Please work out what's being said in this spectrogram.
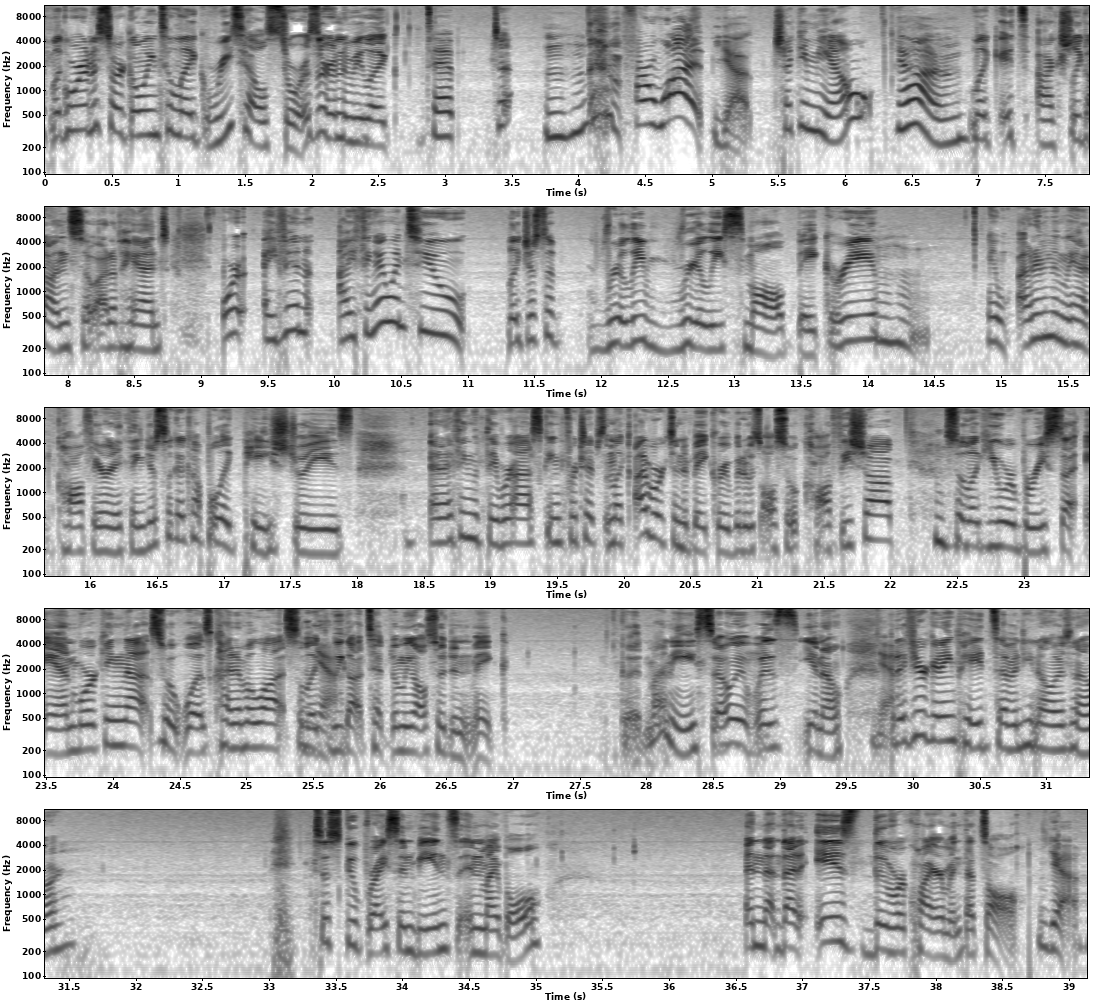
like we're gonna start going to like retail stores. They're gonna be like, tip. tip Mm-hmm. for what? Yeah. Checking me out? Yeah. like it's actually gotten so out of hand or even i think i went to like just a really really small bakery and i don't even think they had coffee or anything just like a couple like pastries and i think that they were asking for tips and like i worked in a bakery but it was also a coffee shop so like you were barista and working that so it was kind of a lot so like Yeah. we got tipped and we also didn't make good money so it was you know Yeah. but if you're getting paid $17 an hour to scoop rice and beans in my bowl and that that is the requirement that's all Yeah.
